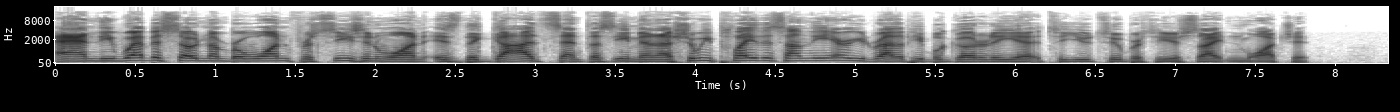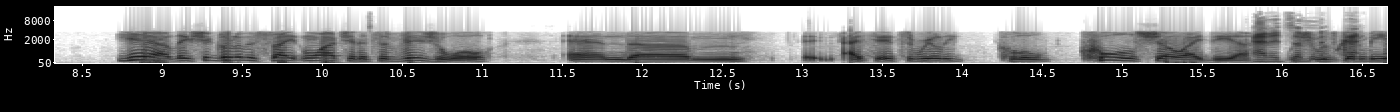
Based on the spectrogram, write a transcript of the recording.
And the webisode number one for season one is the God sent us email. Now, should we play this on the air? Or you'd rather people go to the uh, to YouTube or to your site and watch it? yeah they should go to the site and watch it it's a visual and um it's a really cool cool show idea And it's which a- was going to be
